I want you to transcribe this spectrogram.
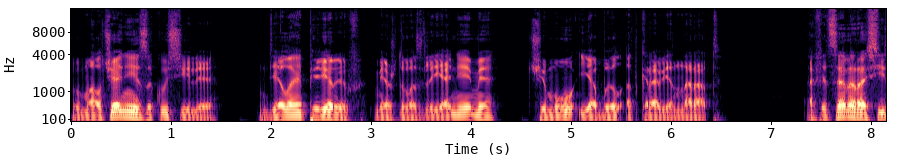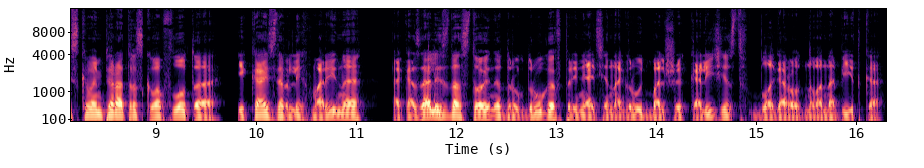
в молчании закусили, делая перерыв между возлияниями, чему я был откровенно рад. Офицеры российского императорского флота и кайзер Лихмарина оказались достойны друг друга в принятии на грудь больших количеств благородного напитка.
